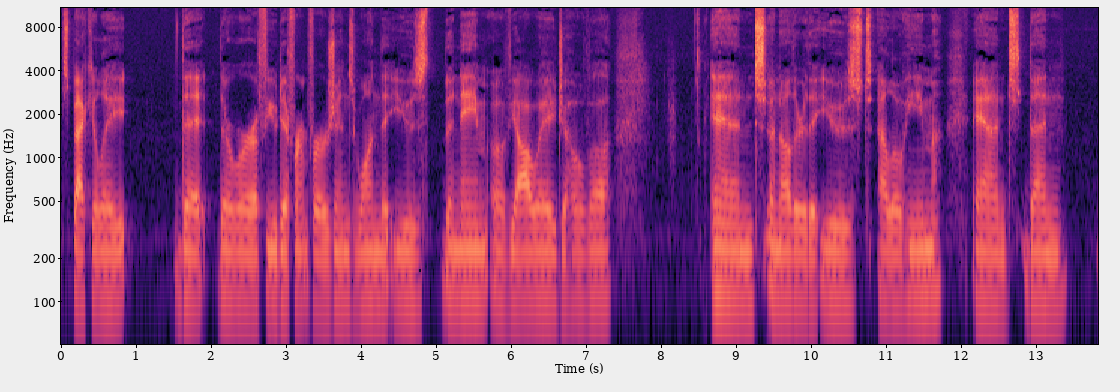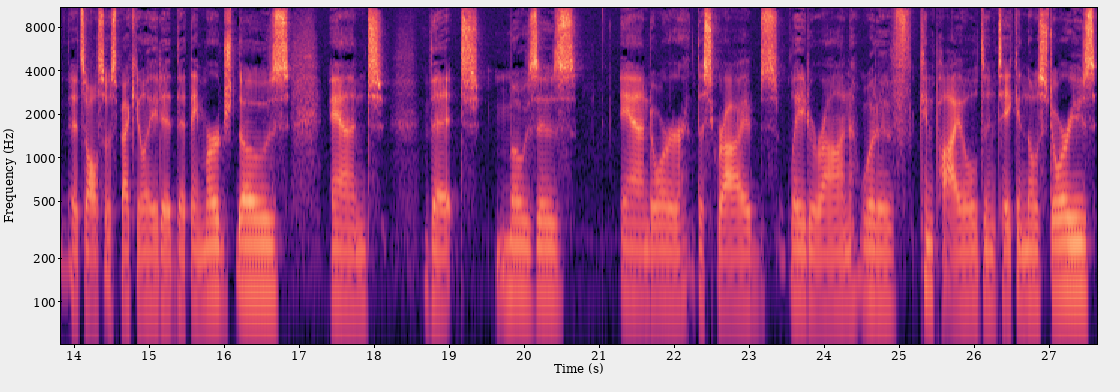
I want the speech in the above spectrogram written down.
speculate that there were a few different versions, one that used the name of Yahweh, Jehovah, and another that used Elohim. And then it's also speculated that they merged those and that Moses and or the scribes later on would have compiled and taken those stories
